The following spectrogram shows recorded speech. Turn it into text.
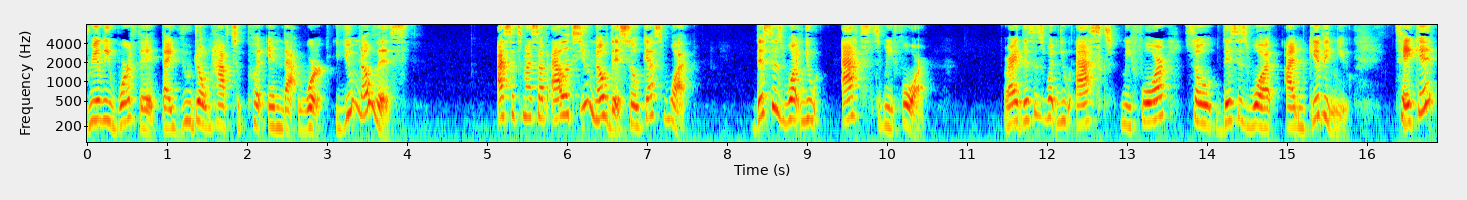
really worth it, that you don't have to put in that work? You know this. I said to myself, Alex, you know this. So guess what? This is what you asked me for. Right? This is what you asked me for. So this is what I'm giving you. Take it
